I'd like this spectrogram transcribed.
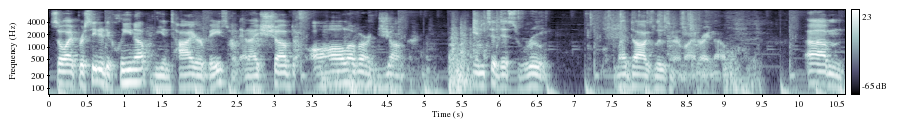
So I proceeded to clean up the entire basement and I shoved all of our junk into this room. My dog's losing her mind right now. Um,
